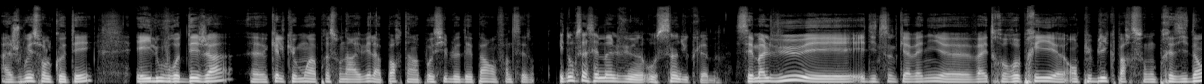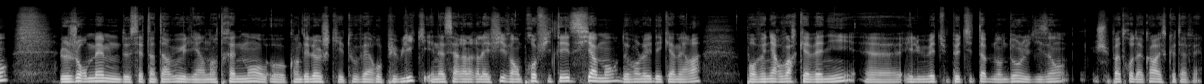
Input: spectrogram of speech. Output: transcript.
à jouer sur le côté et il ouvre déjà, euh, quelques mois après son arrivée, la porte à un possible départ en fin de saison. Et donc ça c'est mal vu hein, au sein du club. C'est mal vu et Edinson Cavani va être repris en public par son président. Le jour même de cette interview, il y a un entraînement au camp des loges qui est ouvert au public et Nasser El Khelaifi va en profiter sciemment devant l'œil des caméras pour venir voir Cavani euh, et lui mettre une petite table dans le dos en lui disant Je suis pas trop d'accord avec ce que tu as fait.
